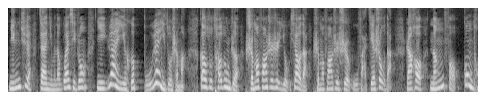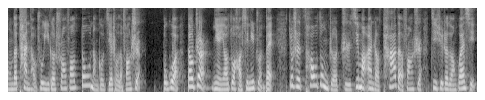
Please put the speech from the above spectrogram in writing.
明确在你们的关系中，你愿意和不愿意做什么，告诉操纵者什么方式是有效的，什么方式是无法接受的，然后能否共同的探讨出一个双方都能够接受的方式。不过到这儿，你也要做好心理准备，就是操纵者只希望按照他的方式继续这段关系，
